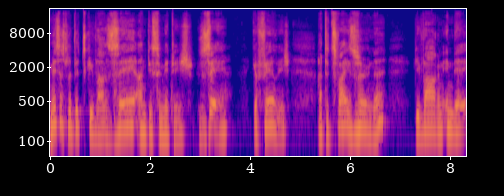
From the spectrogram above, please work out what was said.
Mrs. Lewitsky war sehr antisemitisch, sehr gefährlich, hatte zwei Söhne, die waren in der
